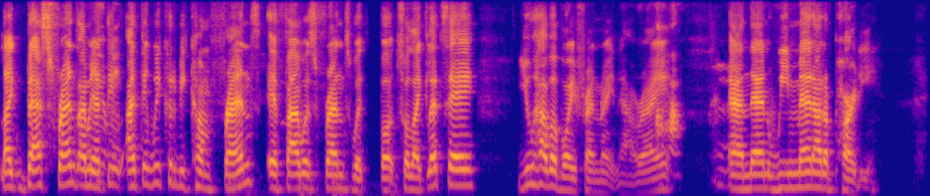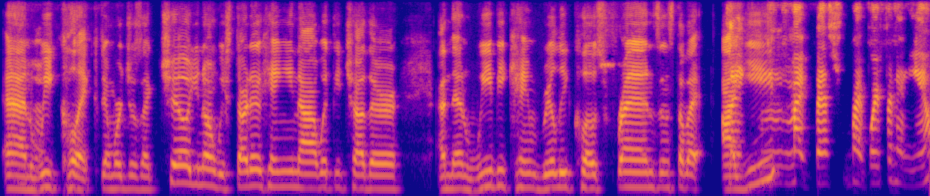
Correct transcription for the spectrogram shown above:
Like best friends. I mean, I think I think we could become friends if I was friends with both. So like let's say you have a boyfriend right now, right? Uh-huh. Mhm. And then we met at a party and Mhm. we clicked and we're just like chill, you know, we started hanging out with each other and then we became really close friends and stuff like Like, Ayi, mm, my best, my boyfriend and you.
